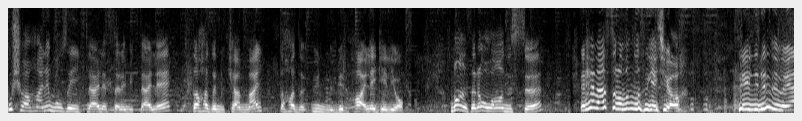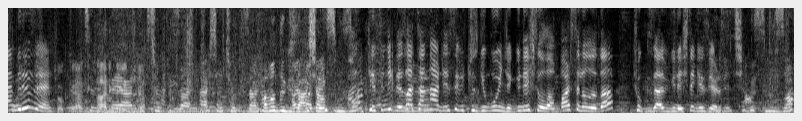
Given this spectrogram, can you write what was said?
bu şahane mozaiklerle, seramiklerle daha da mükemmel, daha da ünlü bir hale geliyor. Manzara olağanüstü. Ve hemen soralım nasıl geçiyor? Sevdiniz mi, beğendiniz mi? Çok beğendik, harika Beğendik, geçiyor. çok güzel. Her şey çok güzel. Hava da güzel şansımıza. Kesinlikle zaten neredeyse 300 gün boyunca güneşli olan Barcelona'da çok güzel bir güneşte geziyoruz. Evet şansımıza.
